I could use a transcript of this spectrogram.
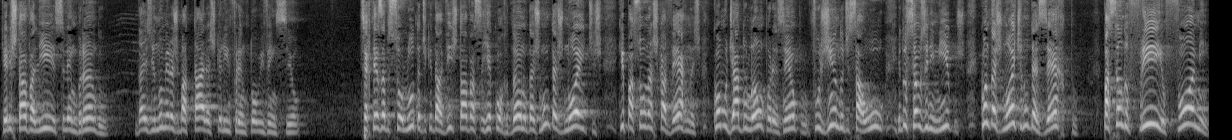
que ele estava ali se lembrando das inúmeras batalhas que ele enfrentou e venceu. Certeza absoluta de que Davi estava se recordando das muitas noites que passou nas cavernas, como de Adulão, por exemplo, fugindo de Saul e dos seus inimigos. Quantas noites no deserto, passando frio, fome,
